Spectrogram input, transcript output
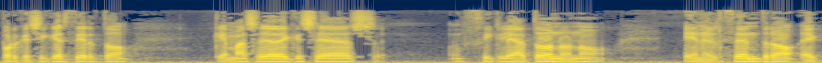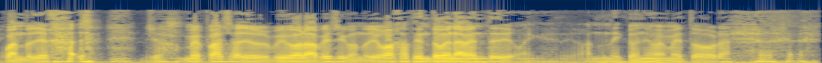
Porque sí que es cierto que más allá de que seas cicleatón o no, en el centro, eh, cuando llegas, yo me pasa, yo vivo a la bici, cuando llego a Jacinto Benavente digo, "Ay, digo, ¿a ¿dónde coño me meto ahora?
